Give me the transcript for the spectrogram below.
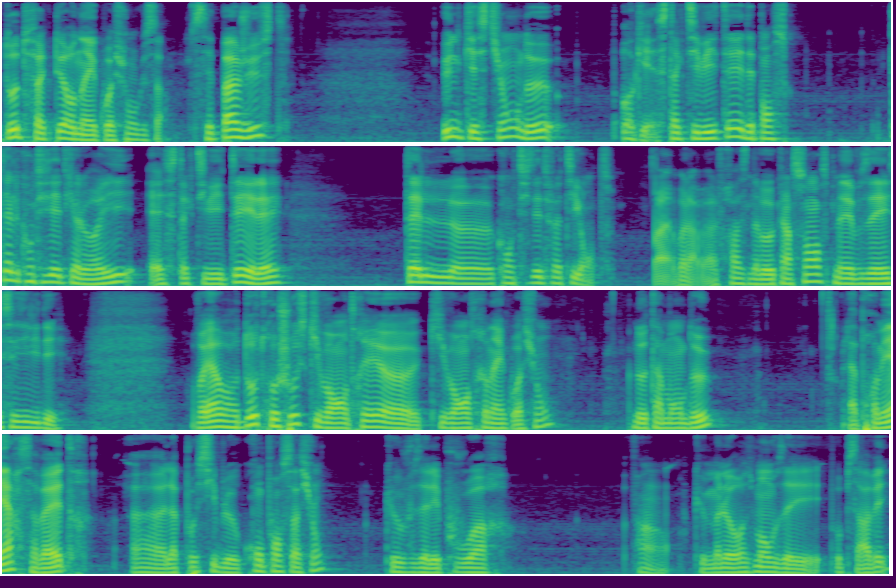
d'autres facteurs dans l'équation que ça. C'est pas juste une question de ok, cette activité dépense telle quantité de calories et cette activité, elle est telle euh, quantité de fatigante. voilà, la phrase n'avait aucun sens, mais vous avez essayé l'idée. Il va y avoir d'autres choses qui vont rentrer, euh, qui vont rentrer dans l'équation, notamment deux. La première, ça va être euh, la possible compensation que vous allez pouvoir, enfin, que malheureusement vous allez observer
